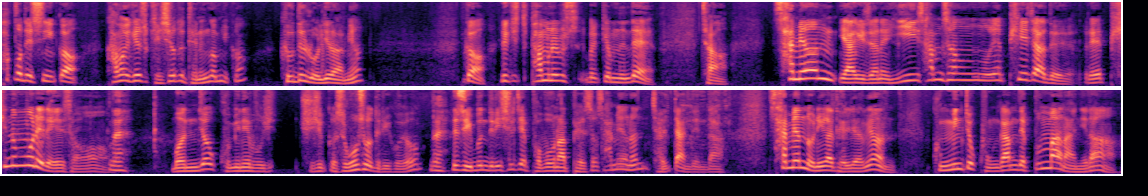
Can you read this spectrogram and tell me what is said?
확보됐으니까 감옥에 계속 계셔도 되는 겁니까? 그들 논리라면? 그러니까 이렇게 반문할 수밖에 없는데 자, 사면 이야기 전에 이 삼성의 피해자들의 피눈물에 대해서 네. 먼저 고민해 보시, 주실 것을 호소드리고요. 네. 그래서 이분들이 실제 법원 앞에서 사면은 절대 안 된다. 사면 논의가 되려면 국민적 공감대뿐만 아니라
